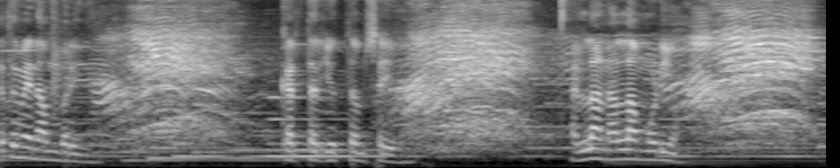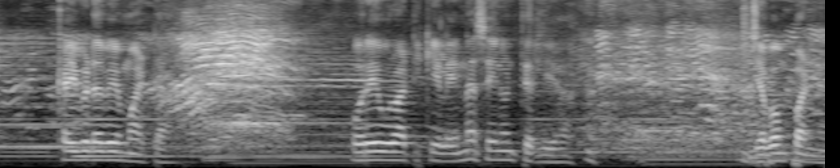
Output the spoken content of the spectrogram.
எதுவுமே நம்புறீங்க? கர்த்தர் யுத்தம் செய்வார். எல்லாம் நல்லா முடியும். கைவிடவே மாட்டான் ஒரே ஒரு வாட்டி கீழே என்ன செய்யணும்னு தெரியலையா? ஜெபம் பண்ணு.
